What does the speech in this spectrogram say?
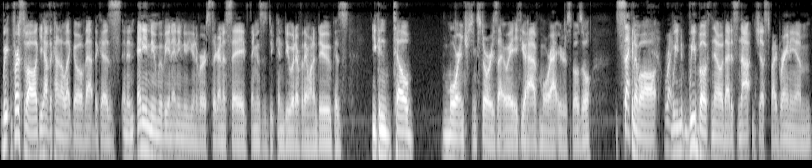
we, first of all, like you have to kind of let go of that because in an, any new movie in any new universe, they're gonna say things you can do whatever they want to do because you can tell more interesting stories that way if you have more at your disposal. Second of all, right. we we both know that it's not just vibranium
